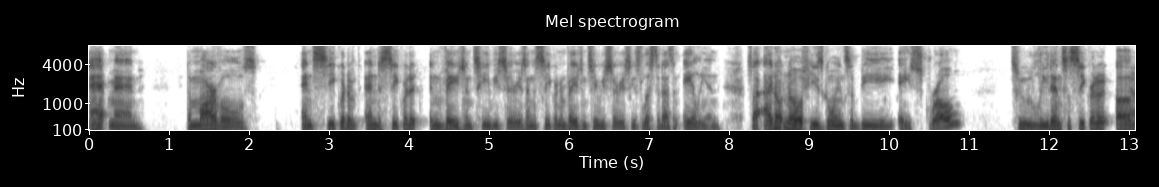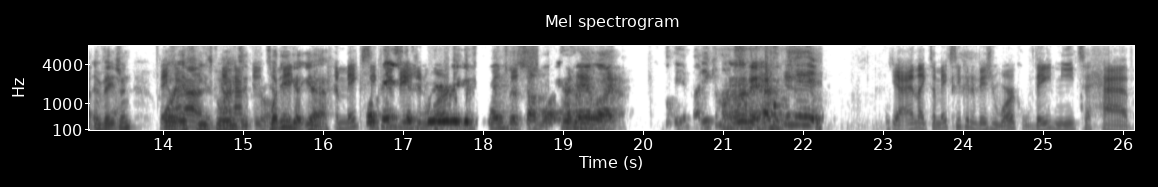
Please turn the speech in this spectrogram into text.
Ant Man, the Marvels, and Secret of and the Secret Invasion TV series and the Secret Invasion TV series. He's listed as an alien. So I don't know if he's going to be a Skrull to lead into Secret um, Have- Invasion, They or have- if he's going have to. to. What do you make- get? Yeah. to make Secret he's just Invasion work? really good friends with someone, and they're like, Yeah. "Come here, buddy, come on, Yeah. put me in." Yeah, and like to make Secret Invasion work, they need to have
